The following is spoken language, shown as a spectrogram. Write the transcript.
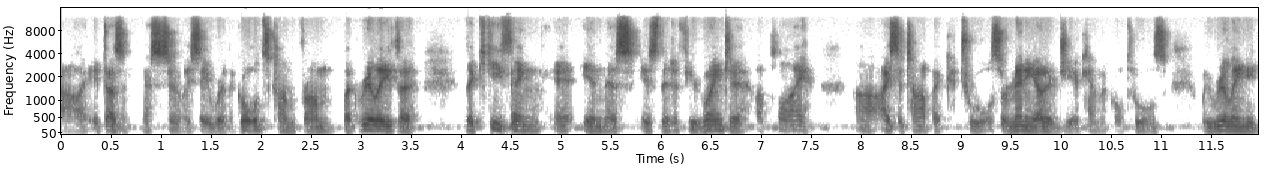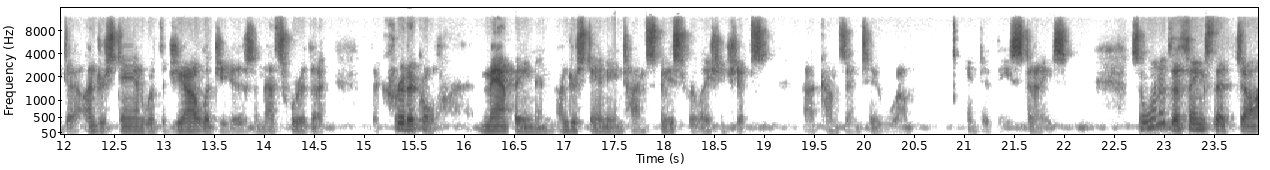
Uh, it doesn't necessarily say where the golds come from, but really the, the key thing in this is that if you're going to apply uh, isotopic tools or many other geochemical tools, we really need to understand what the geology is, and that's where the, the critical mapping and understanding time-space relationships uh, comes into, um, into these studies. So one of the things that, uh,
